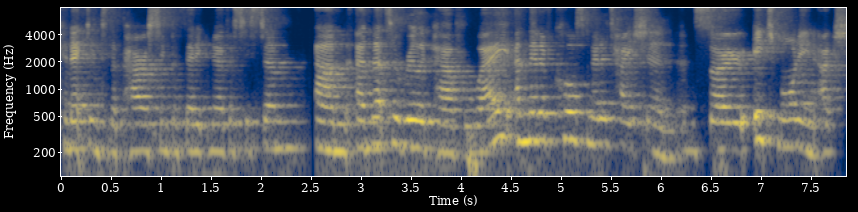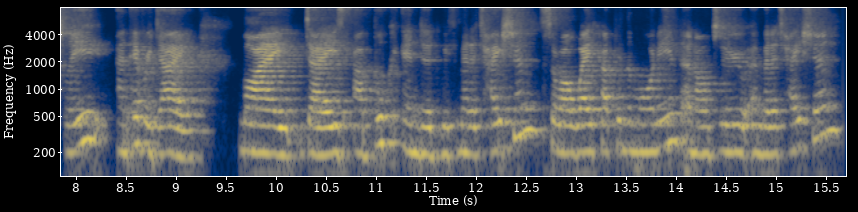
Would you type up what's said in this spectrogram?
connecting to the parasympathetic nervous system. Um, and that's a really powerful way. And then, of course, meditation. And so each morning, actually, and every day, my days are bookended with meditation. So I'll wake up in the morning and I'll do a meditation.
